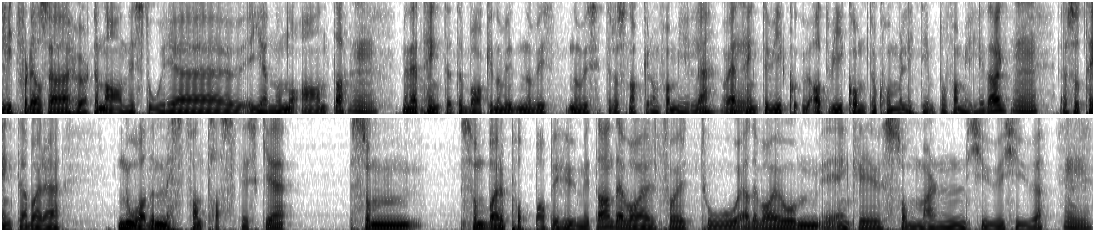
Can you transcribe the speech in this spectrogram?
Litt fordi også jeg har hørt en annen historie gjennom noe annet. da Mm. Men jeg tenkte tilbake når vi, når vi, når vi sitter og snakker om familie, og jeg Mm. tenkte vi, at vi kom til å komme litt inn på familie i dag, Mm. så tenkte jeg bare Noe av det mest fantastiske som, som bare poppa opp i huet mitt da, det var for to Ja, det var jo egentlig sommeren 2020. Mm.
